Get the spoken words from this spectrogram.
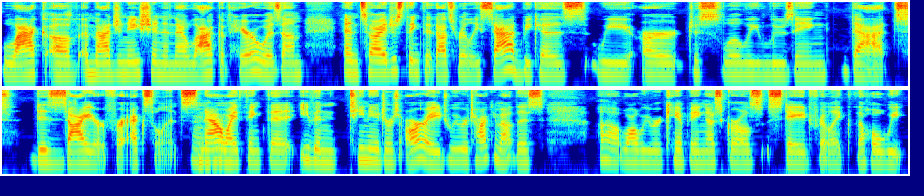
lack of imagination and their lack of heroism. And so I just think that that's really sad because we are just slowly losing that desire for excellence. Mm-hmm. Now I think that even teenagers our age, we were talking about this uh, while we were camping, us girls stayed for like the whole week.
